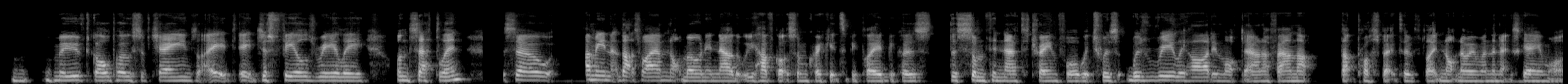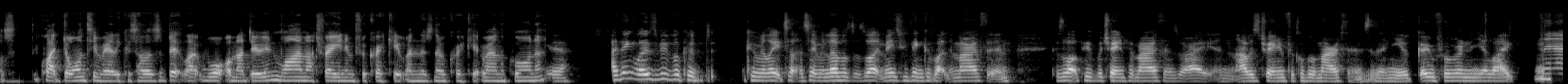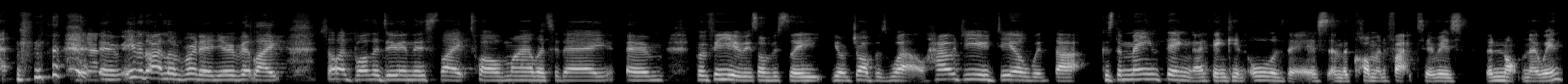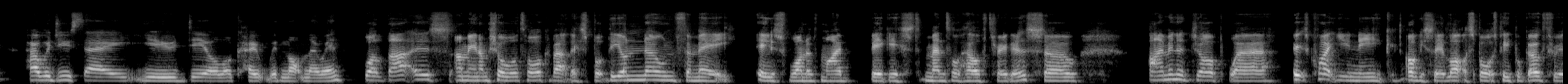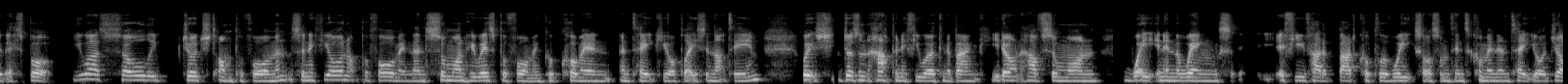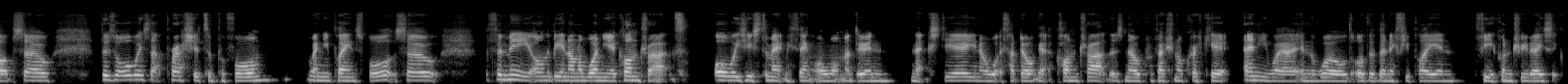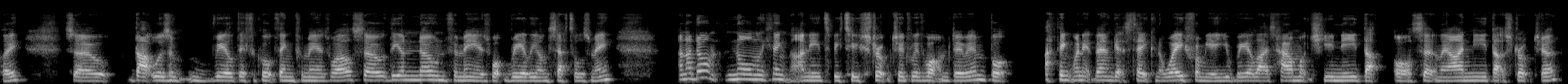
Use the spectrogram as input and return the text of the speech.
moved, goalposts have changed. It, it just feels really unsettling. So, I mean, that's why I'm not moaning now that we have got some cricket to be played because there's something now to train for, which was was really hard in lockdown. I found that that prospect of like not knowing when the next game was quite daunting really because I was a bit like what am I doing why am I training for cricket when there's no cricket around the corner yeah I think loads of people could can relate to that on same levels as well. It makes me think of like the marathon because a lot of people train for marathons, right? And I was training for a couple of marathons, and then you're going for a run, and you're like, nah. Yeah. um, even though I love running, you're a bit like, shall I bother doing this like 12 miler today? Um, but for you, it's obviously your job as well. How do you deal with that? Because the main thing I think in all of this, and the common factor, is the not knowing. How would you say you deal or cope with not knowing? Well, that is, I mean, I'm sure we'll talk about this, but the unknown for me is one of my biggest mental health triggers. So I'm in a job where it's quite unique. Obviously, a lot of sports people go through this, but you are solely judged on performance. And if you're not performing, then someone who is performing could come in and take your place in that team, which doesn't happen if you work in a bank. You don't have someone waiting in the wings if you've had a bad couple of weeks or something to come in and take your job. So there's always that pressure to perform when you're playing sport. So for me, only being on a one year contract, always used to make me think, well, what am I doing next year? You know, what if I don't get a contract? There's no professional cricket anywhere in the world other than if you're playing for your country, basically. So that was a real difficult thing for me as well. So the unknown for me is what really unsettles me. And I don't normally think that I need to be too structured with what I'm doing, but I think when it then gets taken away from you, you realize how much you need that, or certainly I need that structure.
